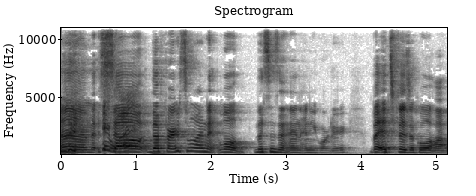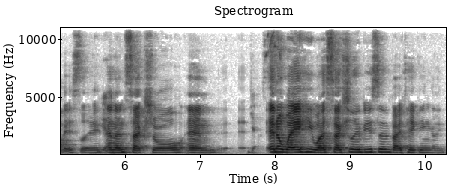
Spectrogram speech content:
Um, Wait, so what? the first one, well, this isn't in any order, but it's physical, obviously, Yeah. and then sexual, and yes. in a way, he was sexually abusive by taking like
